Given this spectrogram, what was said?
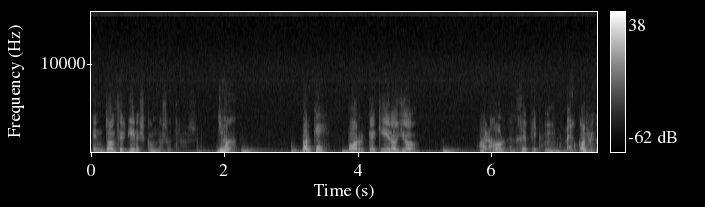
Entonces vienes con nosotros. ¿Yo? ¿Por qué? Porque quiero yo. A la orden, jefe. Ven conmigo.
